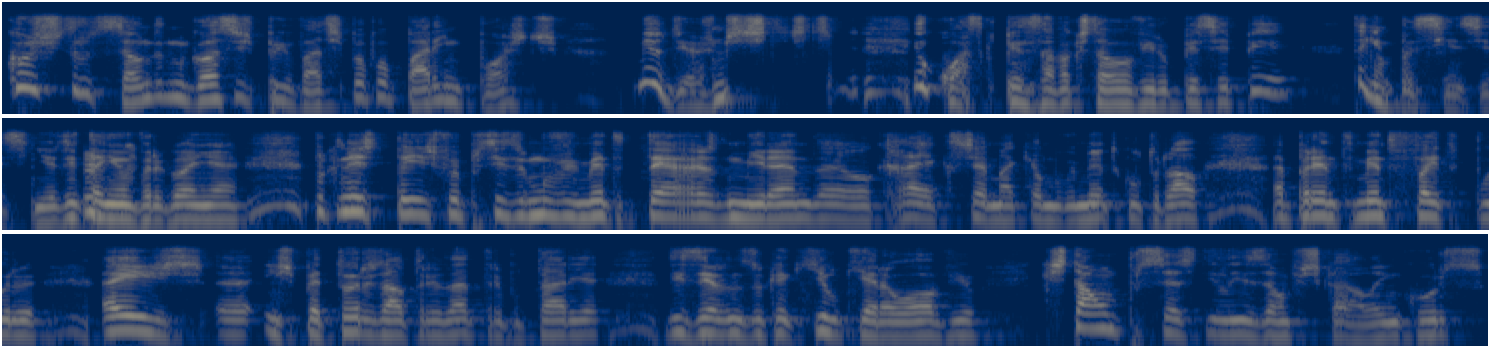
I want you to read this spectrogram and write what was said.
construção de negócios privados para poupar impostos meu Deus, eu quase que pensava que estava a ouvir o PCP. Tenham paciência, senhores, e tenham vergonha, porque neste país foi preciso o movimento de terras de Miranda, ou que raio é que se chama aquele movimento cultural, aparentemente feito por ex-inspectores da autoridade tributária, dizer-nos o que aquilo que era óbvio, que está um processo de elisão fiscal em curso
